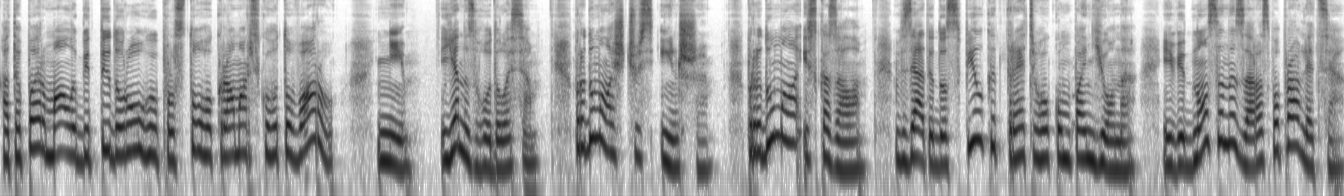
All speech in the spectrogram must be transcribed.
А тепер мало б іти дорогою простого крамарського товару? Ні. Я не згодилася. Придумала щось інше. Придумала і сказала взяти до спілки третього компаньйона, і відносини зараз поправляться.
